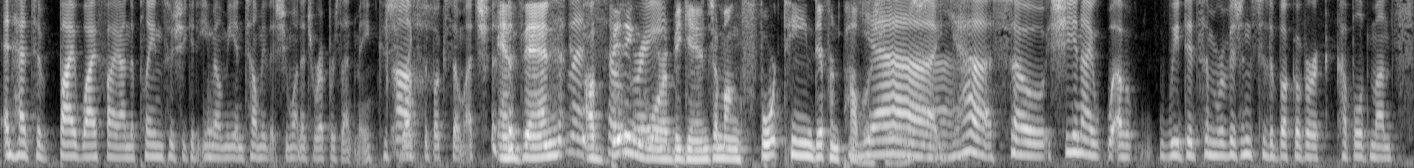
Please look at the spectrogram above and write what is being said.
and had to buy Wi-Fi on the plane so she could email me and tell me that she wanted to represent me because she liked the book so much. And then a so bidding great. war begins among 14 different publishers. Yeah, yeah. So she and I, uh, we did some revisions to the book over a couple of months,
